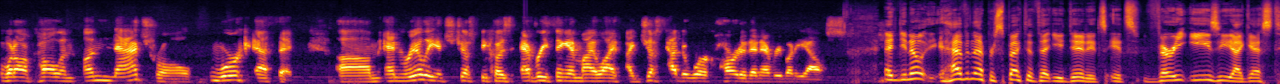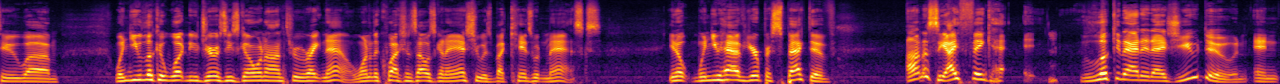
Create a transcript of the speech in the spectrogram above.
what I'll call an unnatural work ethic. Um, and really, it's just because everything in my life, I just had to work harder than everybody else. And you know, having that perspective that you did, it's it's very easy, I guess, to um, when you look at what New Jersey's going on through right now. One of the questions I was going to ask you was about kids with masks. You know, when you have your perspective, honestly, I think eh, looking at it as you do, and, and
